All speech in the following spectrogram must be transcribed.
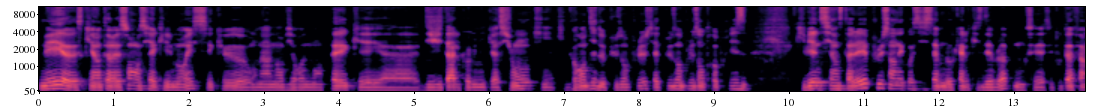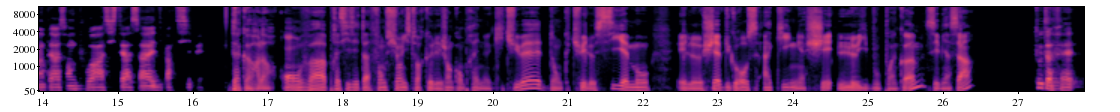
Mais euh, ce qui est intéressant aussi avec l'île Maurice, c'est que euh, on a un environnement tech et digital communication qui, qui grandit de plus en plus. Il y a de plus en plus d'entreprises qui viennent s'y installer, plus un écosystème local qui se développe. Donc c'est tout à fait intéressant de pouvoir assister à ça et d'y participer. D'accord, alors on va préciser ta fonction histoire que les gens comprennent qui tu es. Donc tu es le CMO et le chef du gros hacking chez lehibou.com, c'est bien ça? Tout à fait.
